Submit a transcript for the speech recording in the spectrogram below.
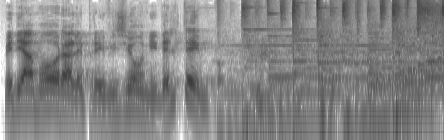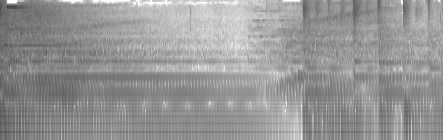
Vediamo ora le previsioni del tempo.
